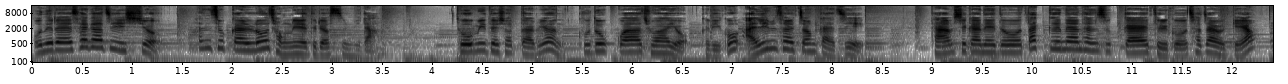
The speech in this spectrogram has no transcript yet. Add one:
오늘의 세 가지 이슈 한 숟갈로 정리해 드렸습니다. 도움이 되셨다면 구독과 좋아요 그리고 알림 설정까지 다음 시간에도 따끈한 한 숟갈 들고 찾아올게요.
